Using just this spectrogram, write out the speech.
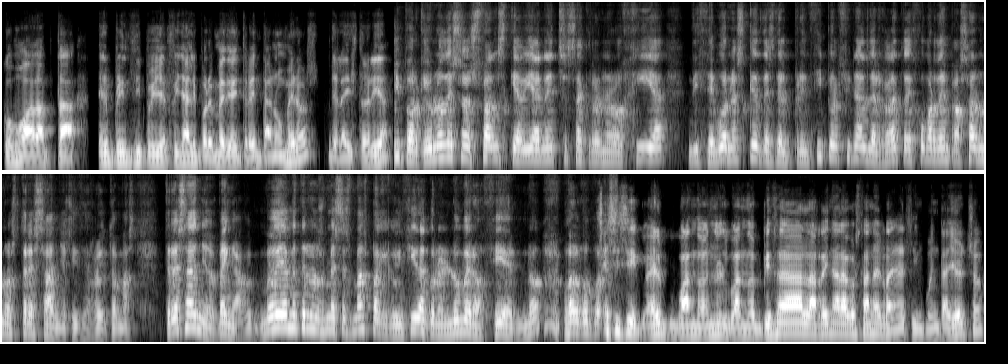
cómo adapta el principio y el final y por en medio hay 30 números de la historia. Sí, porque uno de esos fans que habían hecho esa cronología dice, bueno, es que desde el principio al final del relato de Howard deben pasar unos tres años, dice Roy Thomas. ¿Tres años? Venga, me voy a meter unos meses más para que coincida con el número 100, ¿no? O algo Sí, sí, sí. Él, cuando, cuando empieza La Reina de la Costa Negra en el 58,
